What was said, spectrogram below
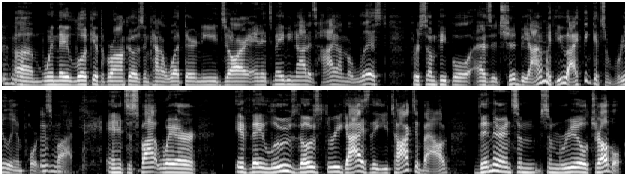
Mm-hmm. um, when they look at the Broncos and kind of what their needs are, and it's maybe not as high on the list for some people as it should be. I'm with you. I think it's a really important Mm-hmm. spot, and it's a spot where if they lose those three guys that you talked about, then they're in some some real trouble.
